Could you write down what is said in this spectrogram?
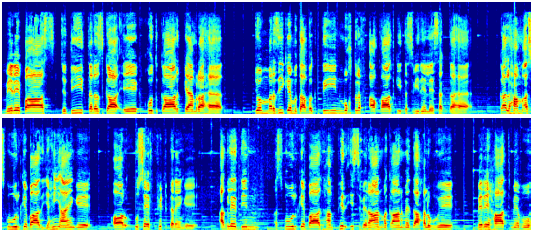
میرے پاس جدید طرز کا ایک خودکار کیمرہ ہے جو مرضی کے مطابق تین مختلف اوقات کی تصویریں لے سکتا ہے۔ کل ہم اسکول کے بعد یہیں آئیں گے اور اسے فٹ کریں گے۔ اگلے دن اسکول کے بعد ہم پھر اس ویران مکان میں داخل ہوئے۔ میرے ہاتھ میں وہ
